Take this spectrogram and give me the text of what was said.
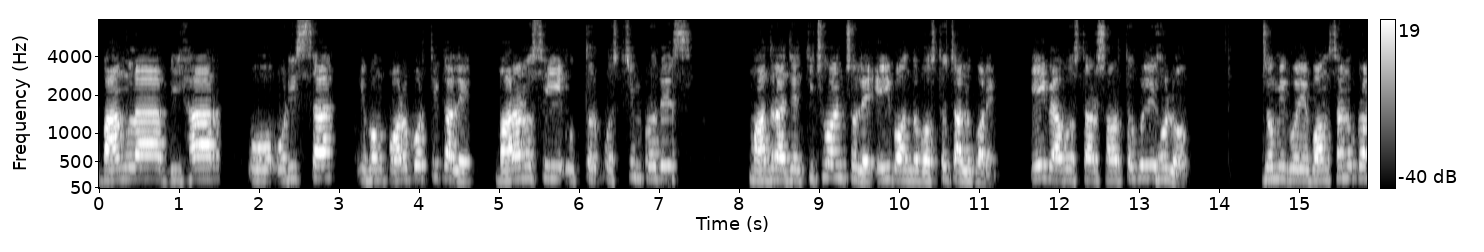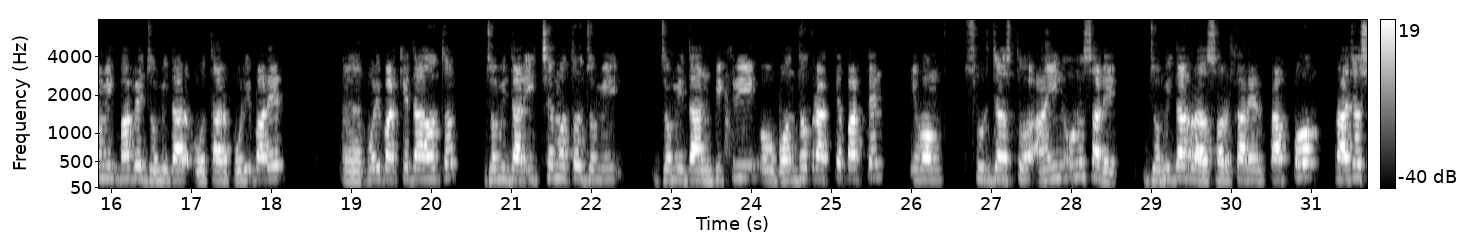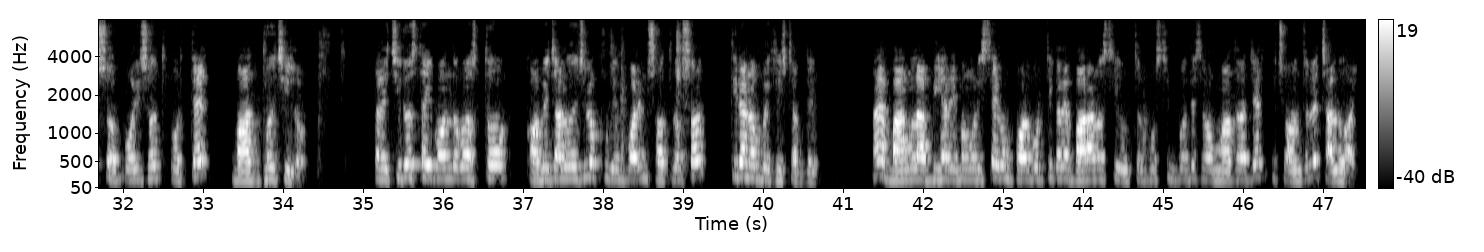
বাংলা, বিহার ও ওড়িশা এবং পরবর্তীকালে বারাণসী, উত্তর পশ্চিম প্রদেশ, মাদ্রাজের কিছু অঞ্চলে এই বন্দোবস্ত চালু করেন। এই ব্যবস্থার শর্তগুলি হল, জমিগুলি বংশানুক্রমিকভাবে জমিদার ও তার পরিবারের পরিবারকে দেওয়া হতো। জমিদার ইচ্ছে মতো জমি জমি দান বিক্রি ও বন্ধক রাখতে পারতেন এবং সূর্যাস্ত আইন অনুসারে জমিদাররা সরকারের প্রাপ্য রাজস্ব পরিশোধ করতে বাধ্য ছিল। তাহলে চিরস্থায়ী বন্দোবস্ত কবে চালু হয়েছিল? খুব ইম্পর্টেন্ট সতেরোশো তিরানব্বই খ্রিস্টাব্দে। হ্যাঁ বাংলা, বিহার এবং উড়িষ্যা এবং পরবর্তীকালে বারাণসী, উত্তর পশ্চিম প্রদেশ এবং মাদ্রাজের কিছু অঞ্চলে চালু হয়।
